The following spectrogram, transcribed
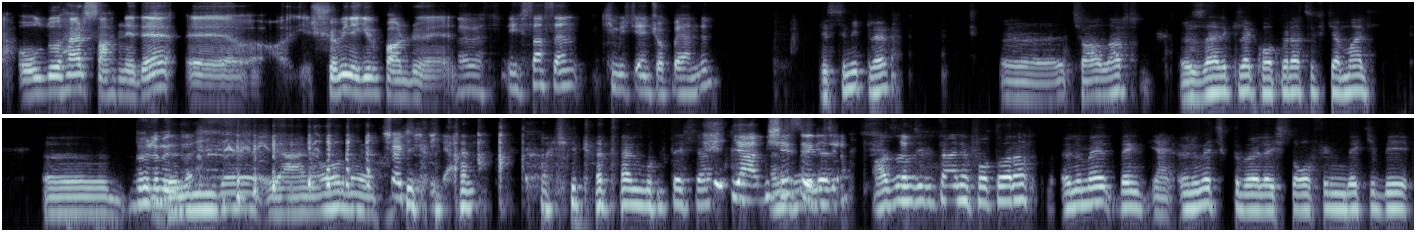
ya, olduğu her sahnede e, şömine gibi parlıyor yani. Evet. İhsan sen kimi en çok beğendin? Kesinlikle ee, Çağlar özellikle Kooperatif Kemal e, bölümünde. bölümünde yani orada çok iyi ya. hakikaten muhteşem. Ya bir şey yani söyleyeceğim. Az önce bir tane fotoğraf önüme denk yani önüme çıktı böyle işte o filmdeki bir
